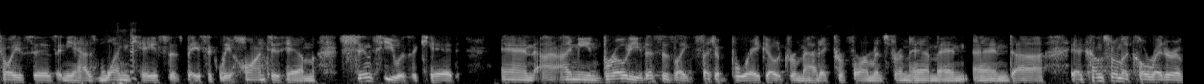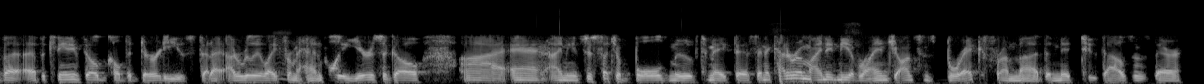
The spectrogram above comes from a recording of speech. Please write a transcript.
choices, and he has one case that's basically haunted him since he was a kid. And I, I mean, Brody, this is like such a breakout dramatic performance from him, and and uh, it comes from a co-writer of a, of a Canadian film called The Dirties that I, I really liked from a handful of years ago. Uh, and I mean, it's just such a bold move to make this, and it kind of reminded me of Rian Johnson's Brick from uh, the mid 2000s. There,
